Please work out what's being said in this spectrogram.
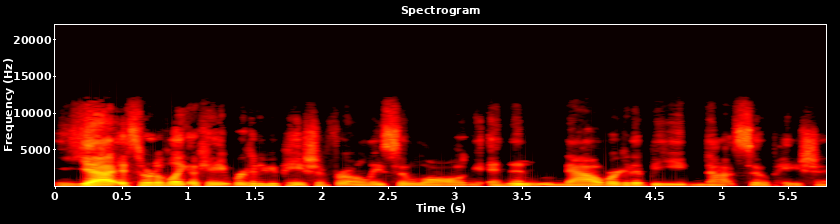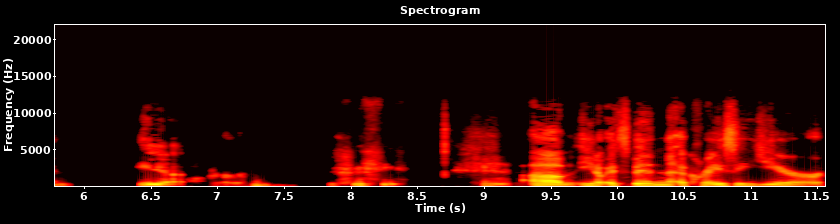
Yeah, it's sort of like, okay, we're going to be patient for only so long, and then Mhm. now we're going to be not so patient any Yeah. longer. um, you know, it's been a crazy year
